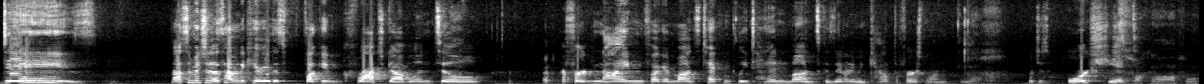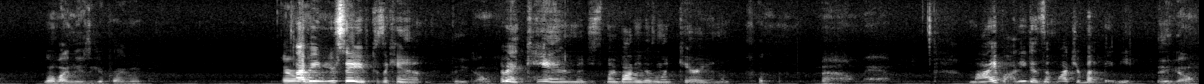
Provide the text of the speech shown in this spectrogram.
Days. Not to mention us having to carry this fucking crotch goblin till or for nine fucking months, technically ten months, because they don't even count the first one, Ugh, which is horseshit. it's fucking awful. Nobody needs to get pregnant. I mean, you're safe because I can't. there you go. I mean, I can, but just my body doesn't like carrying them. Oh man, My body doesn't want your butt, baby. there you go.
